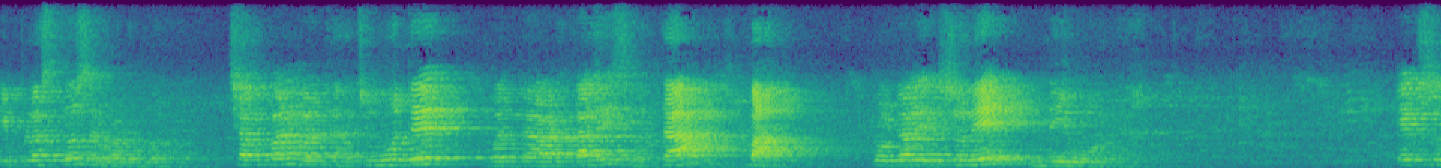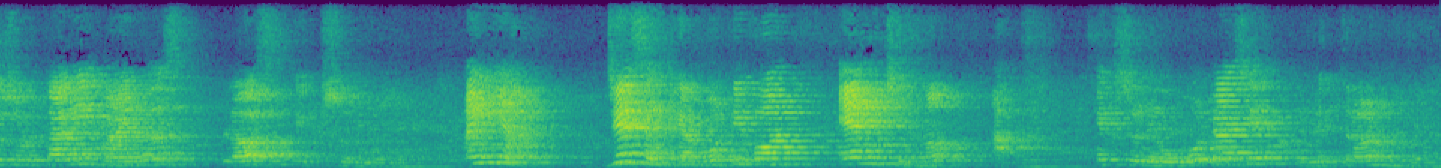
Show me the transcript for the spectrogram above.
એ પ્લસ નો સરવાળો કરો. 56 74 48 12 ટોટલ 190 147 માઇનસ પ્લસ 190 અહીંયા જે સંખ્યા મોટી હોય એનું ચિહ્ન આપો. 190 મોટા છે, એટલે 3 વધ્યા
